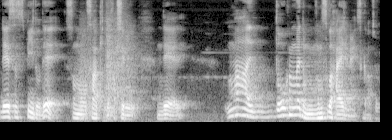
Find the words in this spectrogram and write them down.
レーススピードで、そのサーキット走るんで、まあ、どう考えてもものすごい速いじゃないですか。もちろん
